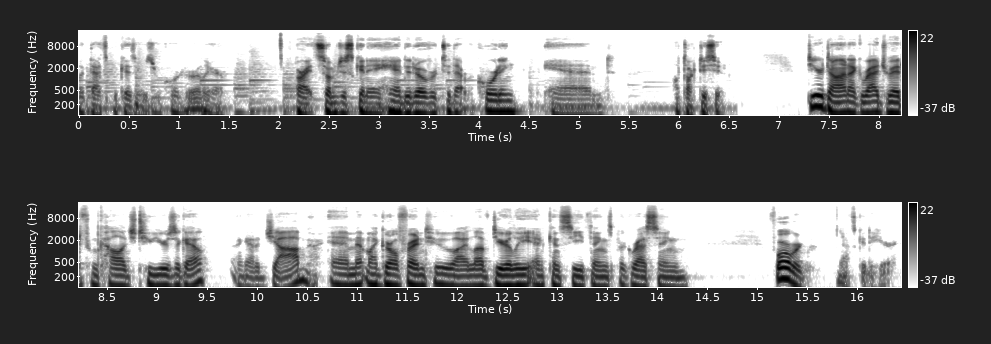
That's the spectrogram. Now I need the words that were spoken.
but that's because it was recorded earlier. All right, so I'm just going to hand it over to that recording and I'll talk to you soon. Dear Don, I graduated from college two years ago. I got a job and met my girlfriend who I love dearly and can see things progressing forward. That's good to hear.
